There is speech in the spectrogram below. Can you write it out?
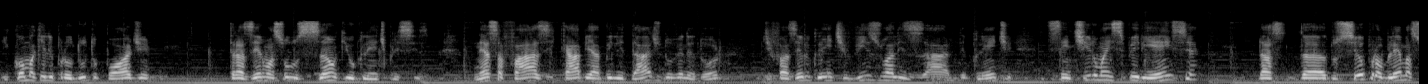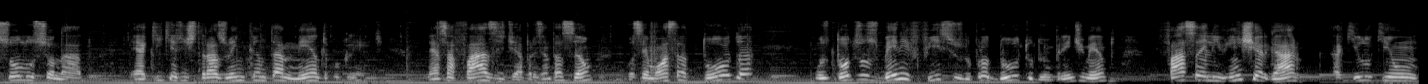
e como aquele produto pode trazer uma solução que o cliente precisa. Nessa fase, cabe a habilidade do vendedor de fazer o cliente visualizar, do cliente sentir uma experiência da, da, do seu problema solucionado. É aqui que a gente traz o encantamento para o cliente. Nessa fase de apresentação, você mostra toda, os, todos os benefícios do produto, do empreendimento, faça ele enxergar aquilo que um,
